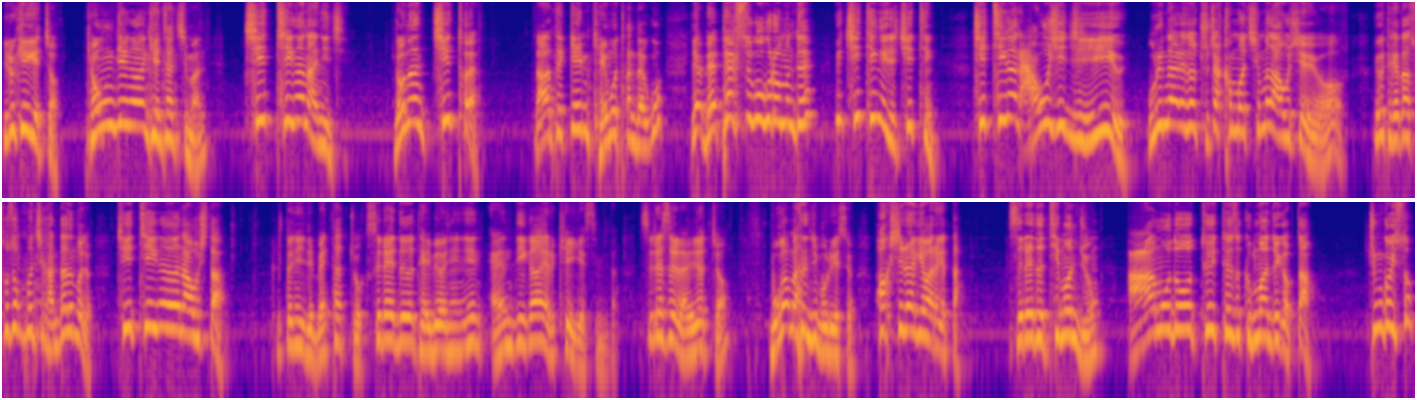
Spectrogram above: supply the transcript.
이렇게 얘기했죠. 경쟁은 괜찮지만 cheating은 아니지. 너는 cheater야. 나한테 게임 개 못한다고? 야 map hack 쓰고 그러면 돼? cheating이지 cheating. cheating은 아웃이지. 우리나라에서 주작 한 번 치면 아웃이에요. 이거 대다 소송 펀치 간다는 거죠. cheating은 아웃이다. 그랬더니 이제 메타 쪽 스레드 대변인인 앤디가 이렇게 얘기했습니다. 스레드를 날렸죠. 뭐가 맞는지 모르겠어요. 확실하게 말하겠다. 스레드 팀원 중 아무도 트위터에서 근무한 적이 없다. 증거 있어?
